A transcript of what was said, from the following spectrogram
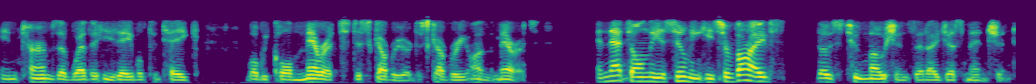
in terms of whether he's able to take what we call merits discovery or discovery on the merits. And that's only assuming he survives those two motions that I just mentioned.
